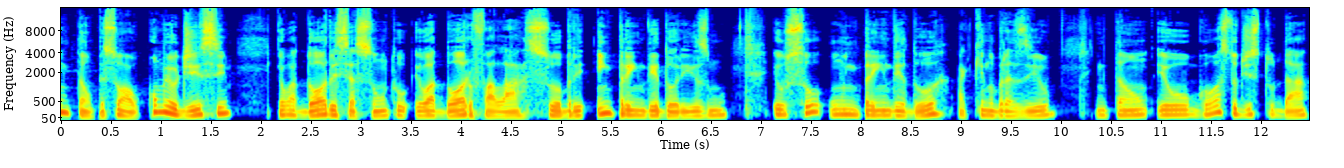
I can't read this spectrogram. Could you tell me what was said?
Então, pessoal, como eu disse, eu adoro esse assunto, eu adoro falar sobre empreendedorismo. Eu sou um empreendedor aqui no Brasil, então eu gosto de estudar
